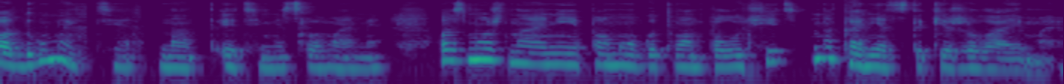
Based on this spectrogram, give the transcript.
Подумайте над этими словами. Возможно, они помогут вам получить наконец-таки желаемое.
